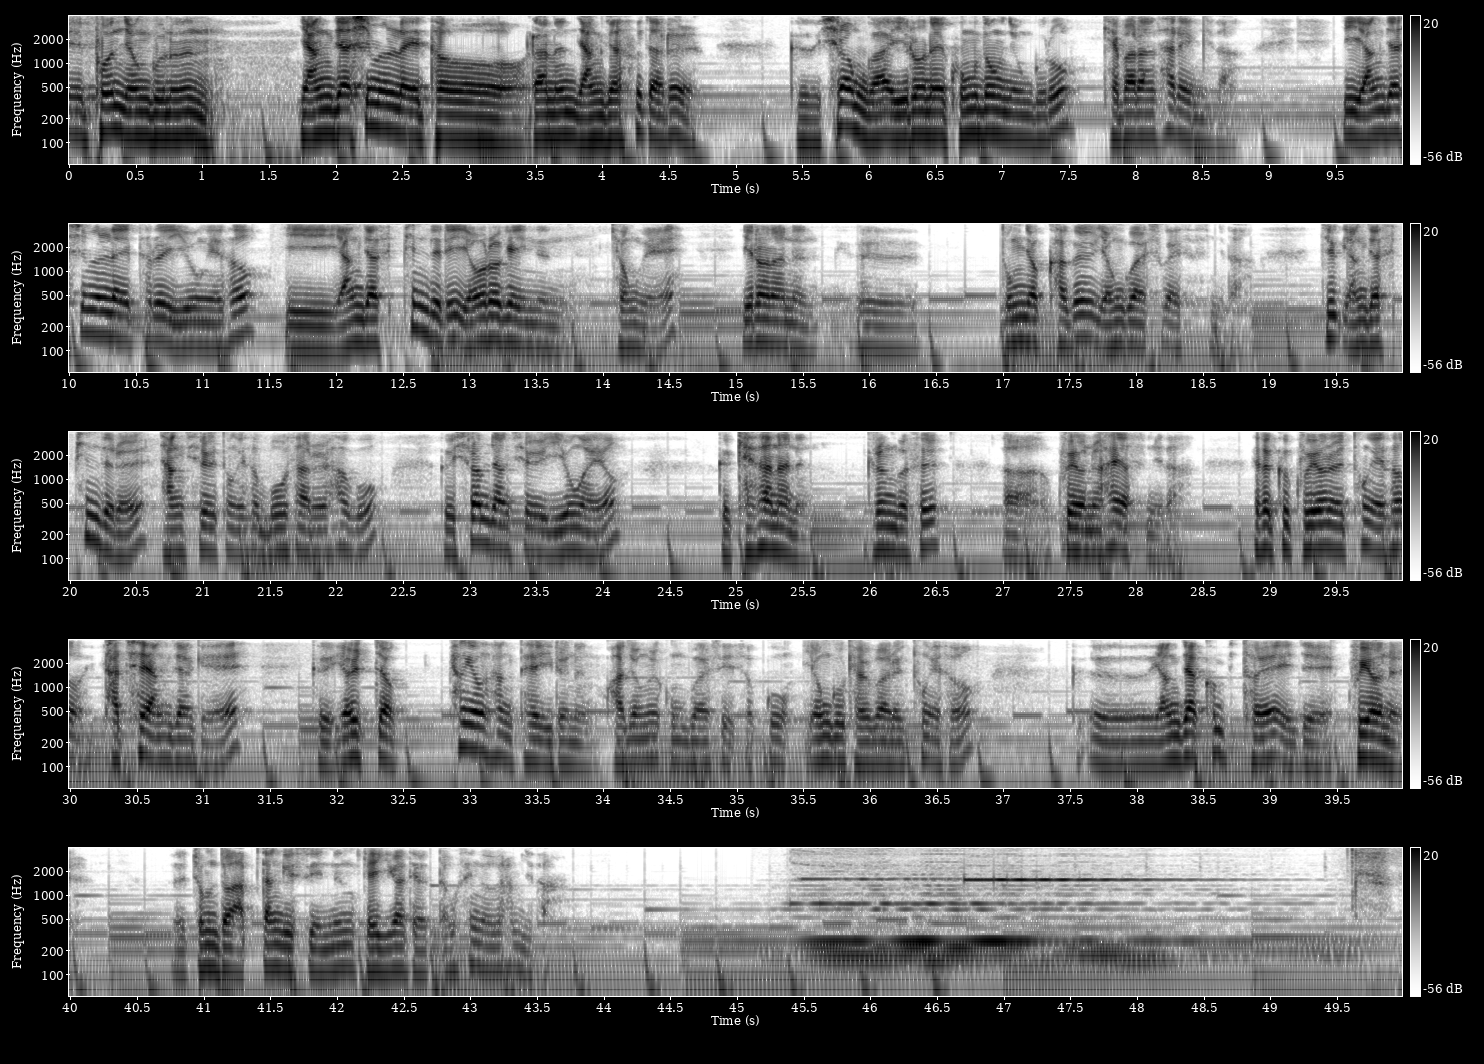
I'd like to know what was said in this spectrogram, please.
네, 본 연구는 양자 시뮬레이터라는 양자 소자를 그 실험과 이론의 공동 연구로 개발한 사례입니다. 이 양자 시뮬레이터를 이용해서 이 양자 스핀들이 여러 개 있는 경우에 일어나는 그 동력학을 연구할 수가 있었습니다. 즉 양자 스핀들을 장치를 통해서 모사를 하고 그 실험 장치를 이용하여 그 계산하는 그런 것을 어, 구현을 하였습니다. 그래서 그 구현을 통해서 다체 양자계의 그 열적 평형 상태에 이르는 과정을 공부할 수 있었고 연구 결과를 통해서 그 양자 컴퓨터의 이제 구현을 좀 더 앞당길 수 있는 계기가 되었다고 생각을 합니다.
